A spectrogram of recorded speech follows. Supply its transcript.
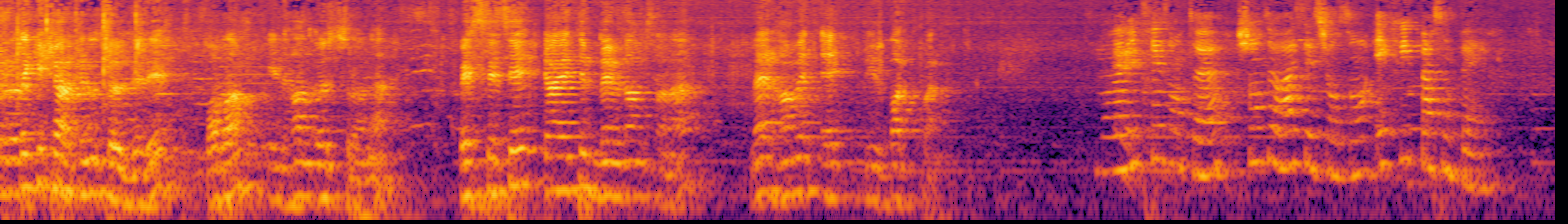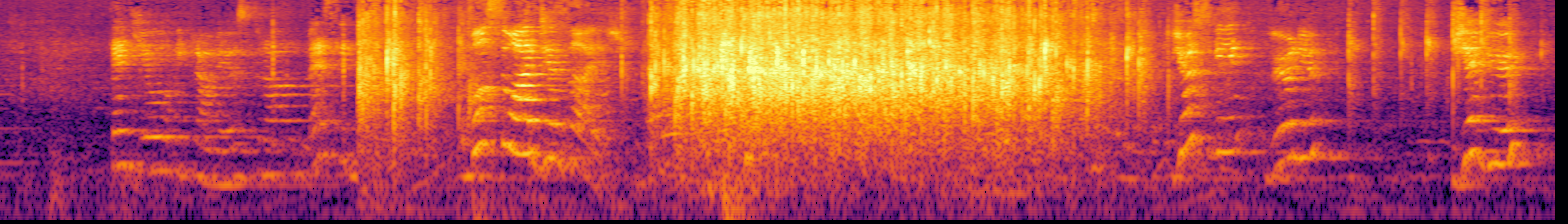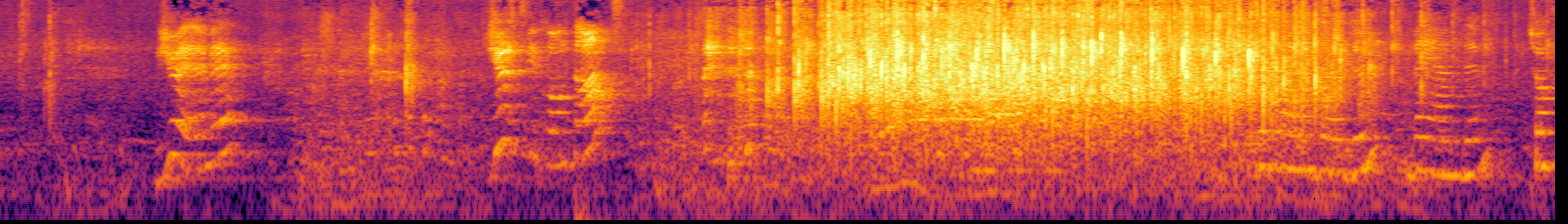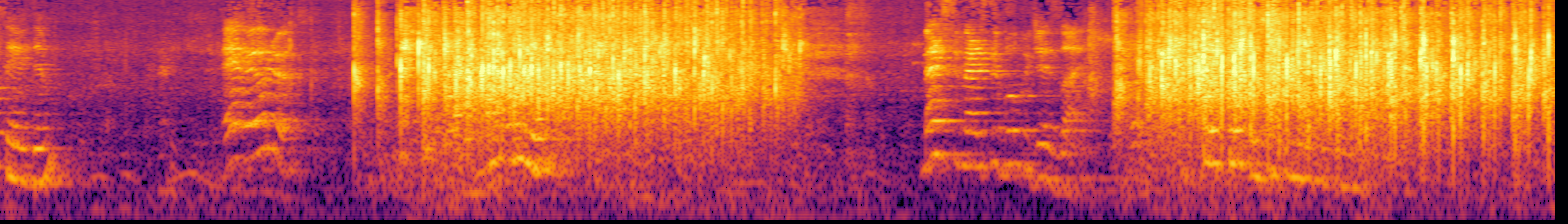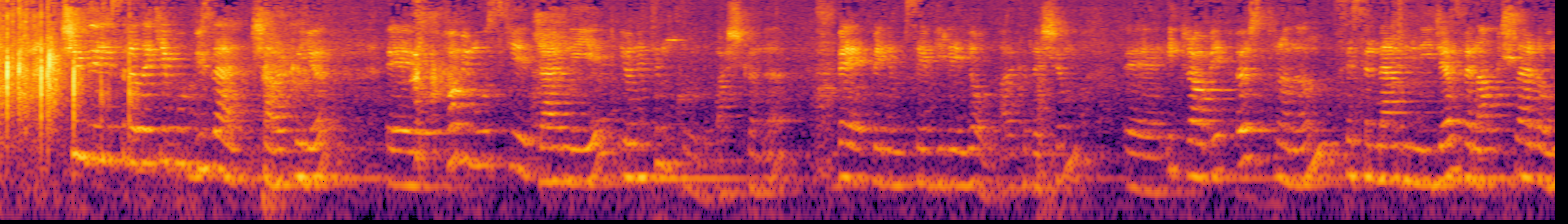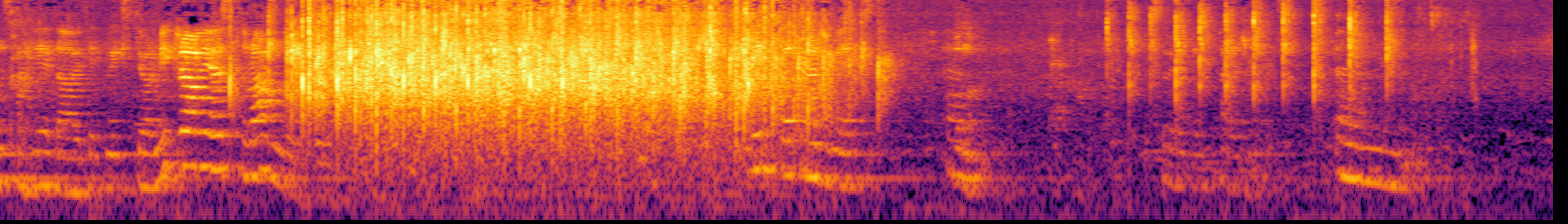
Sıradaki şarkının sözleri babam İlhan Özturan'a, bestesi Hikayetim Mevlam sana, merhamet et bir bak bana. Mon ami présenteur chantera ces chansons écrites par son père. Thank you İkrami Öztürk. Merci. Bonsoir Cezayir. Beğendim, çok sevdim. E. Mutluyum. Merci, merci beaucoup Cezayir. Çok çok teşekkür ederim. Şimdi sıradaki bu güzel şarkıyı e, Kamu Muski Derneği Yönetim Kurulu Başkanı ve benim sevgili yol arkadaşım e, İkrami Özturan'ın sesinden dinleyeceğiz. Ben alkışlarla onu sahneye davet etmek istiyorum. İkrami Özturan. Neyse tercüme et. Bunu. Söylediğim tercüme et.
